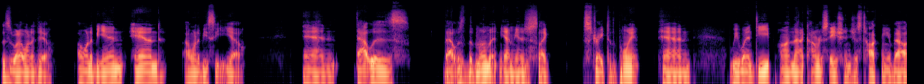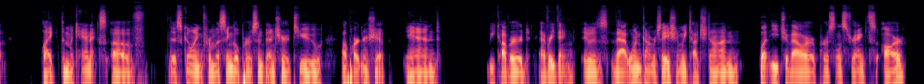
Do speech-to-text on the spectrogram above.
This is what i want to do. I want to be in and i want to be ceo and that was that was the moment. Yeah, I mean, it was just like straight to the point, and we went deep on that conversation, just talking about like the mechanics of this going from a single person venture to a partnership, and we covered everything. It was that one conversation we touched on what each of our personal strengths are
